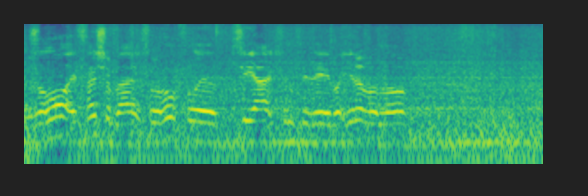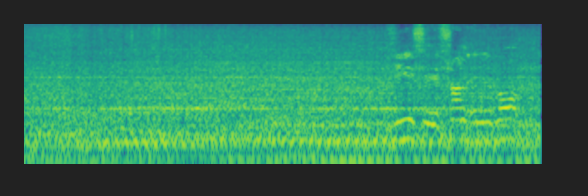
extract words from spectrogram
There's a lot of fish about, so hopefully we'll see action today, but you never know. View to the front of the boat.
